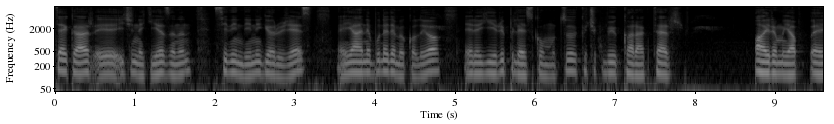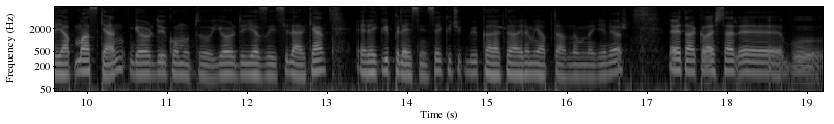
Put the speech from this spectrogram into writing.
tekrar e, içindeki yazının silindiğini göreceğiz. E, yani bu ne demek oluyor? Regi replace komutu küçük büyük karakter ayrımı yap, e, yapmazken gördüğü komutu, gördüğü yazıyı silerken erek replace ise küçük büyük karakter ayrımı yaptığı anlamına geliyor. Evet arkadaşlar e, bu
